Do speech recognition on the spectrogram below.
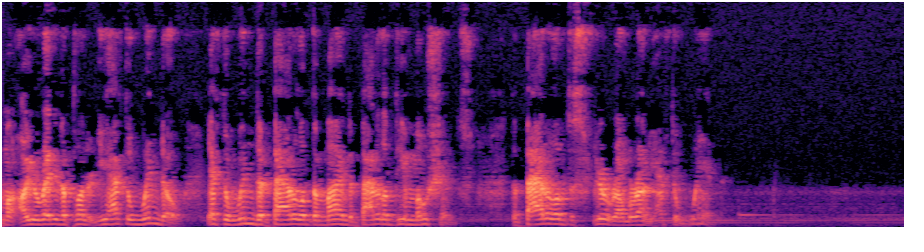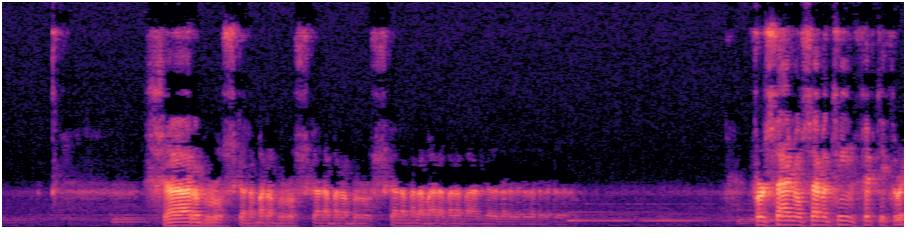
Come on, are you ready to plunder? You have to window. You have to win the battle of the mind, the battle of the emotions, the battle of the spirit realm around. You have to win. First Samuel 17, 53.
